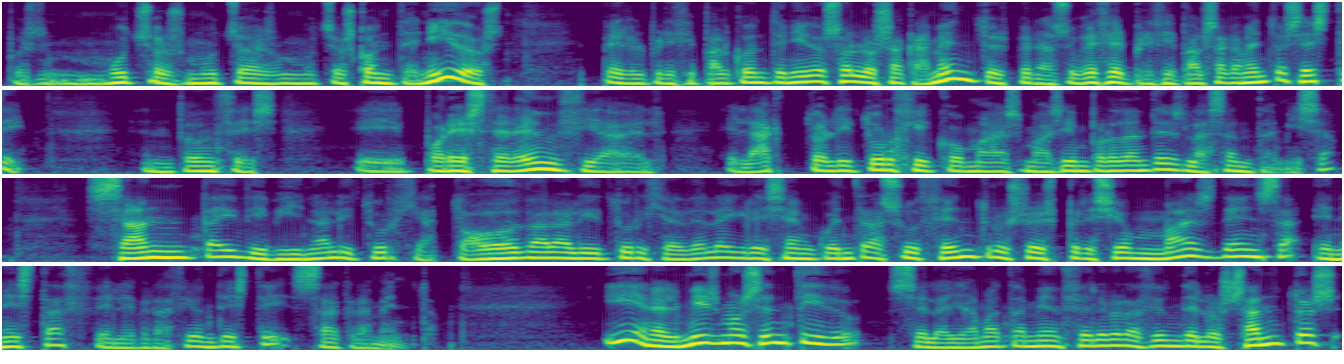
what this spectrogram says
pues muchos, muchos, muchos contenidos, pero el principal contenido son los sacramentos, pero a su vez el principal sacramento es este. Entonces, eh, por excelencia, el, el acto litúrgico más, más importante es la Santa Misa santa y divina liturgia. Toda la liturgia de la Iglesia encuentra su centro y su expresión más densa en esta celebración de este sacramento. Y en el mismo sentido se la llama también celebración de los santos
